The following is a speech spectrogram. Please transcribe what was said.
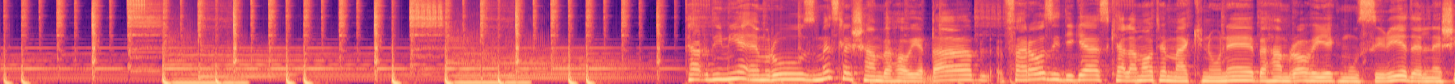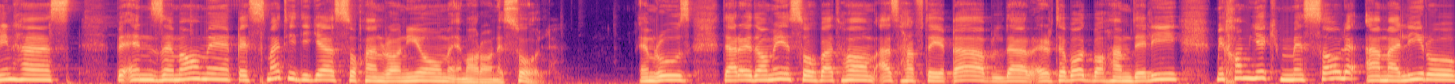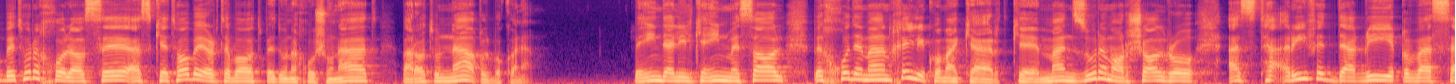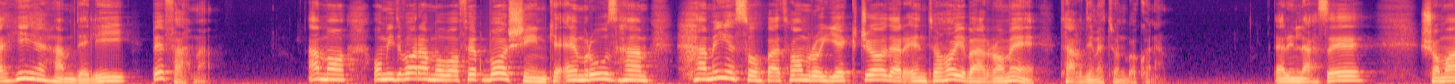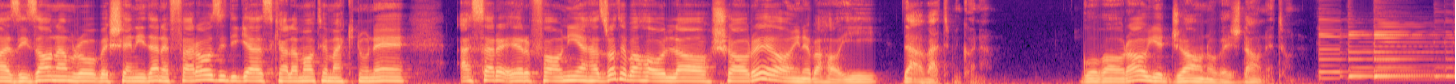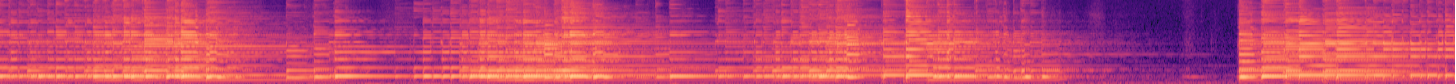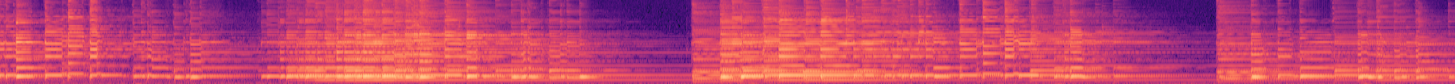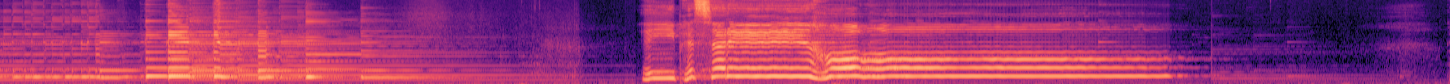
تقدیمی امروز مثل شنبه های قبل فرازی دیگه از کلمات مکنونه به همراه یک موسیقی دلنشین هست به انزمام قسمتی دیگه از سخنرانی و معماران صلح. امروز در ادامه صحبت هام از هفته قبل در ارتباط با همدلی می‌خوام یک مثال عملی رو به طور خلاصه از کتاب ارتباط بدون خشونت براتون نقل بکنم. به این دلیل که این مثال به خود من خیلی کمک کرد که منظور مارشال رو از تعریف دقیق و صحیح همدلی بفهمم. اما امیدوارم موافق باشین که امروز هم همه صحبت هام رو یک جا در انتهای برنامه تقدیمتون بکنم. در این لحظه شما عزیزانم رو به شنیدن فرازی دیگه از کلمات مکنونه اثر عرفانی حضرت بهاءالله شارع آین بهایی دعوت می‌کنم. گوارای جان و وجدانتون.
